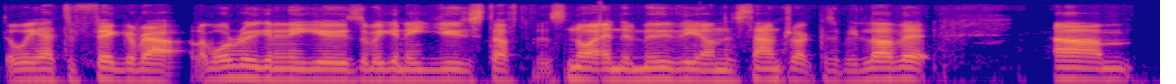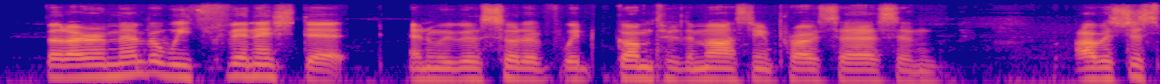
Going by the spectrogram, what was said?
that we had to figure out like, what are we going to use? Are we going to use stuff that's not in the movie on the soundtrack because we love it? Um, but I remember we finished it and we were sort of we'd gone through the mastering process and I was just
